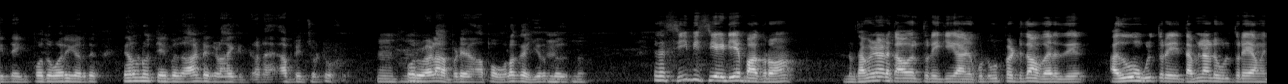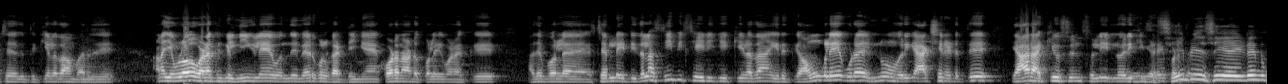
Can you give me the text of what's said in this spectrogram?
இன்னைக்கு இப்போது வருகிறது. இருநூத்தி ஐம்பது ஆண்டுகள் ஆகின்றன அப்படின்னு சொல்லிட்டு வரும். ம், ஒருவேளை அப்படி அப்போ உலகம் இருந்தது. இல்லை சிபிசிஐடியே பார்க்குறோம் தமிழ்நாடு காவல்துறைக்கு உட்பட்டு தான் வருது. அதுவும் உள்துறை தமிழ்நாடு உள்துறை அமைச்சகத்துக்கு கீழே தான் வருது. ஆனால் எவ்வளோ வழக்குகள் நீங்களே வந்து மேற்கோள் காட்டிங்க கொடநாடு கொலை வழக்கு அதே போல் ஸ்டெர்லைட் இதெல்லாம் சிபிசிஐடிக்கு கீழே தான் இருக்குது அவங்களே கூட இன்னும் வரைக்கும் ஆக்ஷன் எடுத்து யார் அக்யூஸ்ன்னு சொல்லி இன்ன வரைக்கும். சிபிசிஐடின்னு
